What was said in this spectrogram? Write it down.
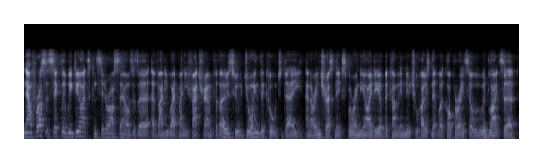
Now, for us at Siklu, we do like to consider ourselves as a, a value-add manufacturer. And for those who have joined the call today and are interested in exploring the idea of becoming a neutral host network operator, we would like to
